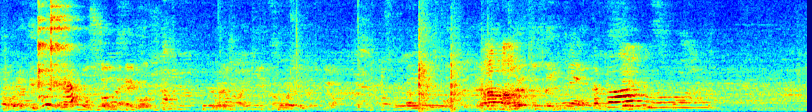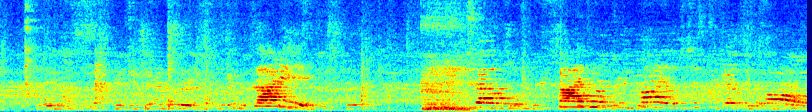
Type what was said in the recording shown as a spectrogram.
Ahora que tiene un montón de negocios, pues aquí no lo digo yo. La esposa ya, Ajá. ya no sé. Get the ball. You got it. Traveled 500 miles just to get the ball.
